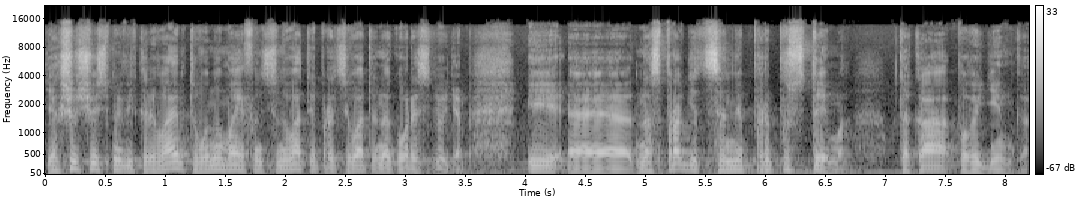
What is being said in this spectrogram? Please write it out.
Якщо щось ми відкриваємо, то воно має функціонувати працювати на користь людям. І е, насправді це неприпустима така поведінка.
